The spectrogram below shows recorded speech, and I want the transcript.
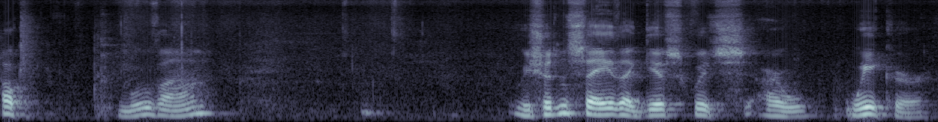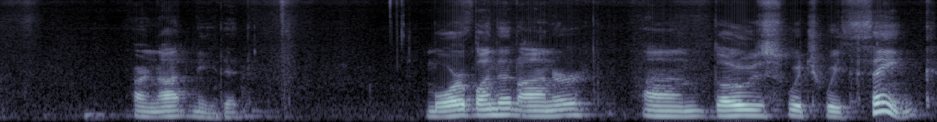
Okay, move on. we shouldn't say that gifts which are weaker are not needed. More abundant honor on those which we think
